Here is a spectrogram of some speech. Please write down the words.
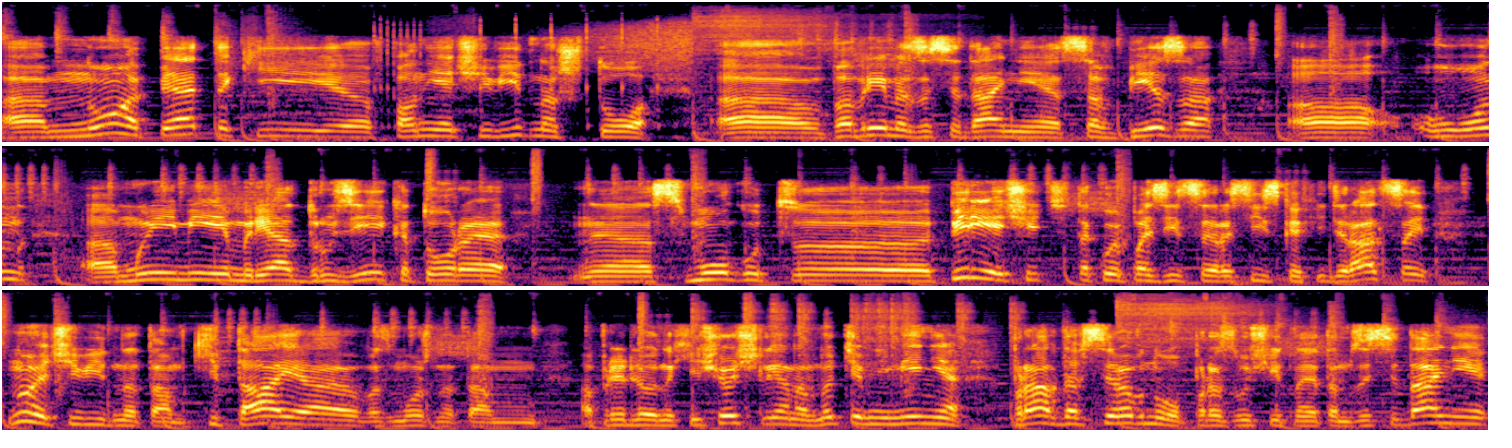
А, Но опять-таки э, вполне очевидно, что э, во время заседания Совбеза э, ООН э, мы имеем ряд друзей, которые э, смогут э, перечить такой позиции Российской Федерации, ну и очевидно там Китая, возможно там определенных еще членов, но тем не менее правда все равно прозвучит на этом заседании.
